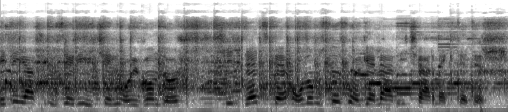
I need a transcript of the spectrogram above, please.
7 yaş üzeri için uygundur. Şiddet ve olumsuz ögeler içermektedir.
